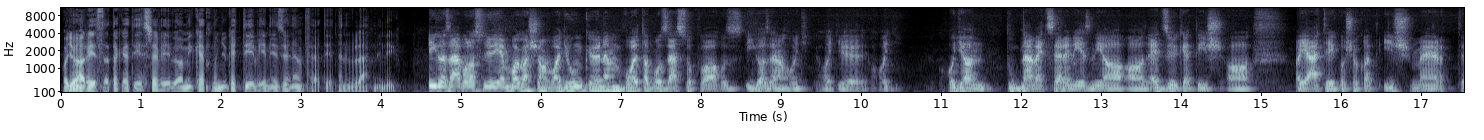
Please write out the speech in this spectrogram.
vagy olyan részleteket észrevéve, amiket mondjuk egy tévénéző nem feltétlenül lát mindig. Igazából az, hogy ilyen magasan vagyunk, nem voltam hozzászokva ahhoz igazán, hogy, hogy, hogy hogyan tudnám egyszerre nézni az edzőket is, a, a játékosokat is, mert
